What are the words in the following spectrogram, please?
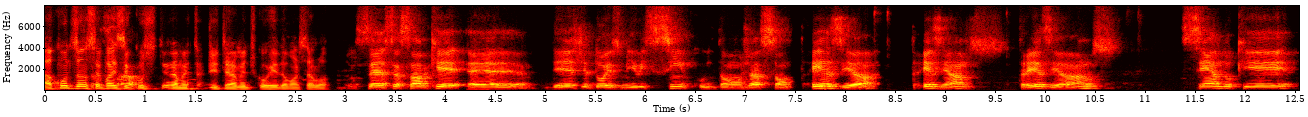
há quantos anos você, você faz sabe? esse curso de treinamento, de treinamento de corrida, Marcelo? Você, você sabe que é desde 2005, então já são 13 anos, 13 anos, 13 anos, sendo que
